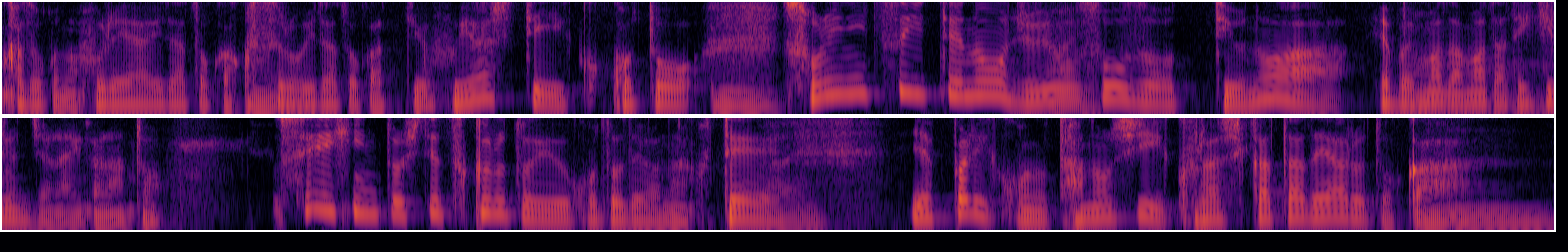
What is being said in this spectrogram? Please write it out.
家族の触れ合いだとかくつろぎだとかっていう増やしていくこと、うんそれについての需要創造っていうのはやっぱりまだまだできるんじゃないかなと製品として作るということではなくて、はい。やっぱりこの楽しい暮らし方であるとか、うん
